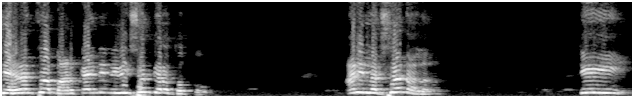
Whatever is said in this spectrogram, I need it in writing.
चेहऱ्याचं बारकाईने निरीक्षण करत होतो. आणि लक्षात आलं की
